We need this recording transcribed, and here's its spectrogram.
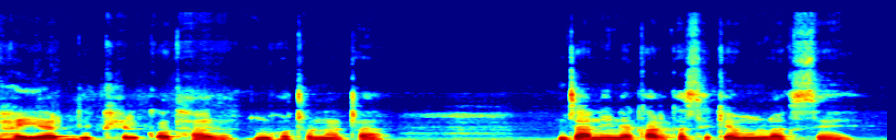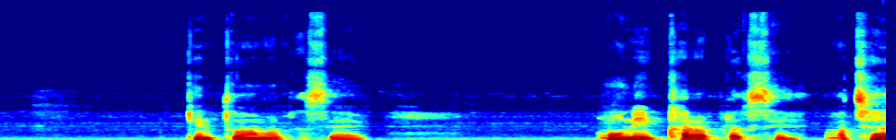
ভাইয়ার দুঃখের কথার ঘটনাটা জানি না কার কাছে কেমন লাগছে। কিন্তু আমার কাছে অনেক খারাপ লাগছে। আচ্ছা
